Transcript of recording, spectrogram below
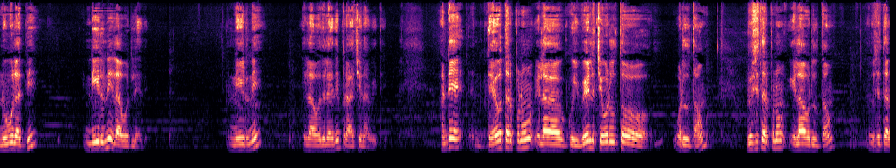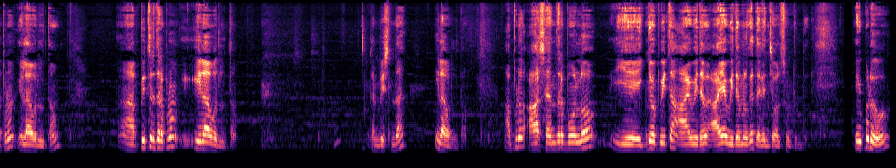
నువ్వులద్ది నీరుని ఇలా వదిలేది. నీరుని ఇలా వదిలేది ప్రాచీనావీతి అంటే దేవతర్పణం ఇలా ఈ వేళ్ళ చివరలతో వదులుతాం ఋషి తర్పణం ఇలా వదులుతాం ఋషి తర్పణం ఇలా వదులుతాం పితృతర్పణం ఇలా వదులుతాం. కనిపిస్తుందా? ఇలా వదులుతాం. అప్పుడు ఆ సందర్భంలో ఈ యజ్ఞోపీత ఆ విధ ఆయా విధములుగా ధరించవలసి ఉంటుంది. ఇప్పుడు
